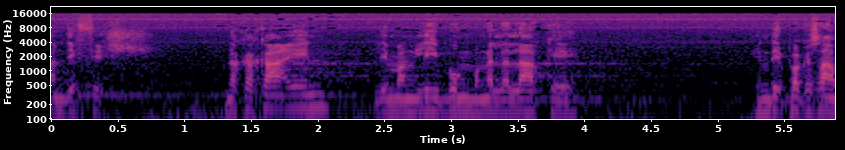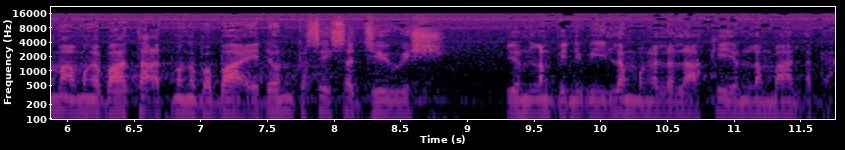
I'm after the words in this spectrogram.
and the fish. Nakakain limang libong mga lalaki. Hindi pa kasama ang mga bata at mga babae doon kasi sa Jewish, yun lang binibilang mga lalaki, yun lang mahalaga.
